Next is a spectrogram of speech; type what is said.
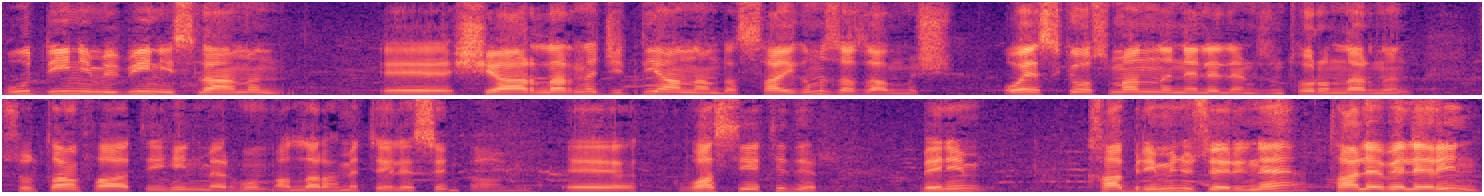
bu dini mübin İslam'ın e, şiarlarına ciddi anlamda saygımız azalmış. O eski Osmanlı nenelerimizin torunlarının Sultan Fatih'in merhum Allah rahmet eylesin e, vasiyetidir. Benim kabrimin üzerine talebelerin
